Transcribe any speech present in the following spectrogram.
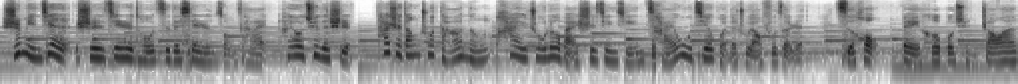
石敏健是今日投资的现任总裁，很有趣的是，他是当初达能派驻乐百氏进行财务接管的主要负责人，此后被何伯权招安。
